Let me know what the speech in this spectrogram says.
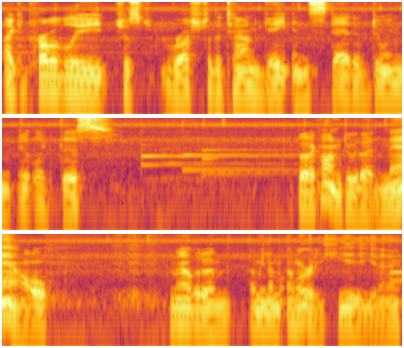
I could probably just rush to the town gate instead of doing it like this, but I can't do that now. Now that I'm, I mean, I'm, I'm already here, you know.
